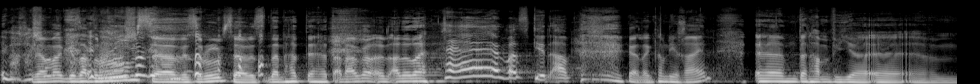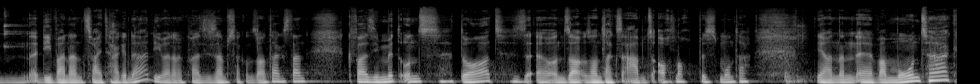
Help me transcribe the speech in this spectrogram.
Überraschung. Wir haben halt gesagt, Überraschung. Room Service, Room Service. Und dann hat der hat Anna und andere gesagt, hä, was geht ab? Ja, dann kamen die rein. Ähm, dann haben wir, äh, ähm, die waren dann zwei Tage da, die waren dann quasi Samstag und Sonntags dann quasi mit uns dort äh, und so sonntags abends auch noch bis Montag. Ja, und dann äh, war Montag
